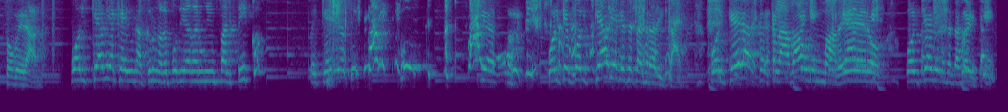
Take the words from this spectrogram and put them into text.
Soberano. ¿Por qué había que ir a una cruz? ¿No le podía dar un infartico? Pequeño así, ¡pam! ¡pum! ¡pam! Porque ¿por qué había que ser tan radical? ¿Por qué era cl- clavado en un madero? ¿Por qué había que ser tan radical?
